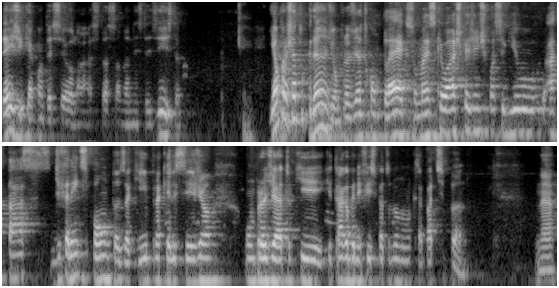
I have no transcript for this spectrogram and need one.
desde que aconteceu lá a situação do anestesista. E é um projeto grande, é um projeto complexo, mas que eu acho que a gente conseguiu atar diferentes pontas aqui para que ele seja um projeto que, que traga benefício para todo mundo que está participando. Né?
